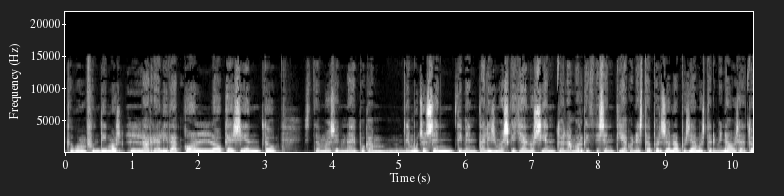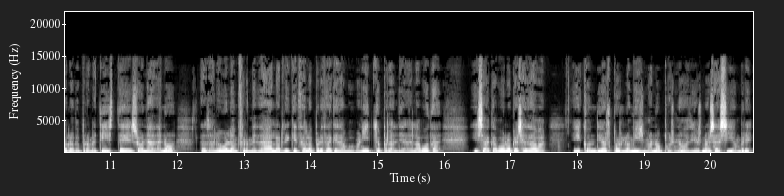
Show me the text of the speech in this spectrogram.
que confundimos la realidad con lo que siento. Estamos en una época de mucho sentimentalismo. Es que ya no siento el amor que te sentía con esta persona, pues ya hemos terminado. O sea, todo lo que prometiste, eso nada, ¿no? La salud, la enfermedad, la riqueza, la pobreza queda muy bonito para el día de la boda y se acabó lo que se daba. Y con Dios, pues lo mismo, ¿no? Pues no, Dios no es así, hombre.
